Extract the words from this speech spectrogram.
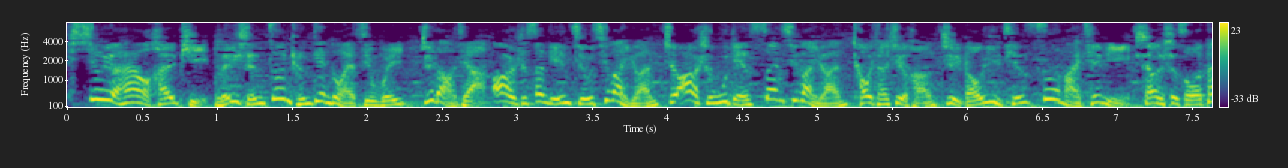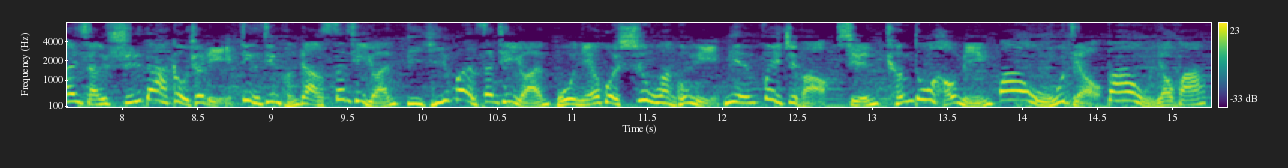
星越 L Happy 雷神增程电动 SUV 指导价二十三点九七万元至二十五点三七万元，超长续航至高一千四百千米，上市所单享十大购车礼，定金膨胀三千元抵一万三千元，五年或十五万公里免费质保。寻成都豪明八五五九八五幺八。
